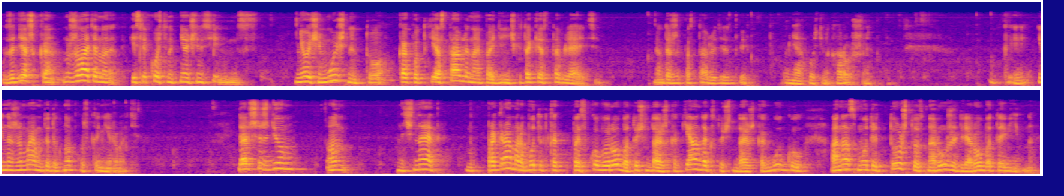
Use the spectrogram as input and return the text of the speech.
Задержка, ну желательно, если хостинг не очень сильный, не очень мощный, то как вот я оставлена по единичке, так и оставляете. Я даже поставлю здесь две. У меня хостинг хороший. Окей. И нажимаем вот эту кнопку сканировать. Дальше ждем. Он начинает. Программа работает как поисковый робот, точно так же, как Яндекс, точно так же, как Google она смотрит то, что снаружи для робота видно.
